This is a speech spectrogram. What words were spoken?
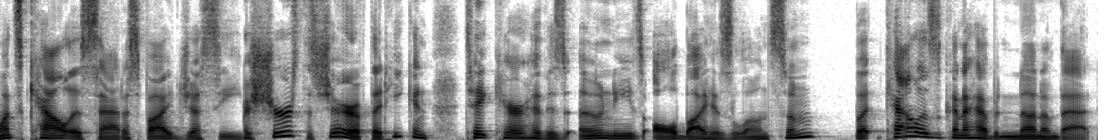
Once Cal is satisfied, Jesse assures the sheriff that he can take care of his own needs all by his lonesome. But Cal is going to have none of that,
